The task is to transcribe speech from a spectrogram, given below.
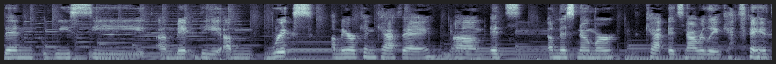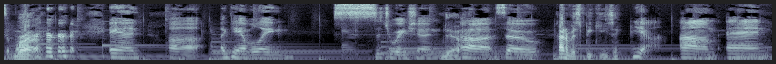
then we see Ama- the um, Rick's American Cafe. Um, it's a misnomer. Ca- it's not really a cafe. It's a bar, and uh, a gambling situation. Yeah. Uh, so Kind of a speakeasy. yeah. Um, and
